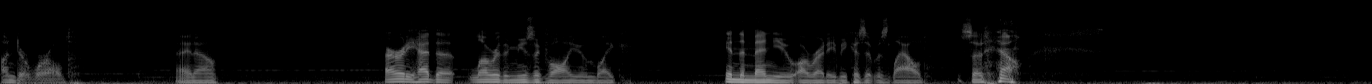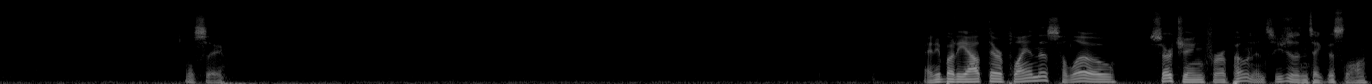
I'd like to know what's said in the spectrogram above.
Underworld. I know. I already had to lower the music volume like in the menu already because it was loud. So now we'll see. Anybody out there playing this? Hello? Searching for opponents. Usually doesn't take this long.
